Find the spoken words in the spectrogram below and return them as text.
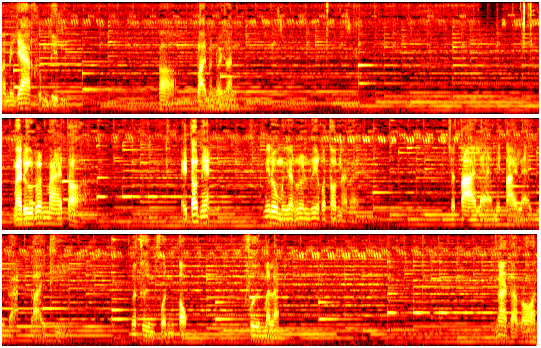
มันมีหญ้าคลุมดิน ก็ปล่อยมันไว้ก่อน มาดูต้นไม้ต่อ ไอ้ต้นเนี้ย ไม่รู้เหมือนกันว่ามันเรียกว่าต้นอะไร จะตายแหล่ไม่ตายแหล่อยู่ละหลายที เมื่อคืนฝนตก ฟื้นมาแล้วน่าจะรอด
